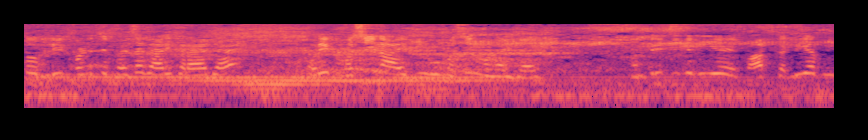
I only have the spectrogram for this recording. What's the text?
तो रिलीफ फंड से पैसा जारी कराया जाए और एक मशीन आएगी वो मशीन मंगाई जाएगी मंत्री जी के लिए बात कर ली अभी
